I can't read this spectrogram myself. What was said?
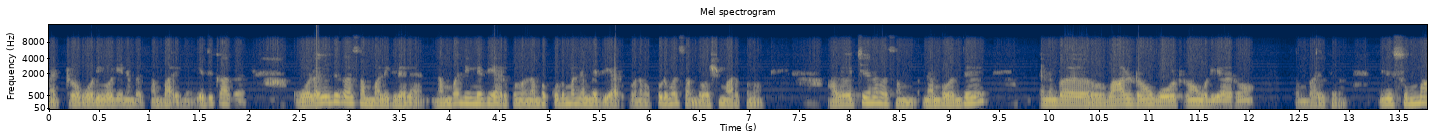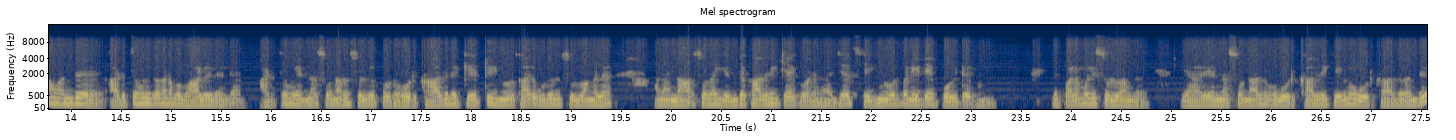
மெட்ரோ ஓடி ஓடி நம்ம சம்பாதிக்கணும். எதுக்காக? உலகத்துக்காக சம்பாதிக்கல நம்ம நிம்மதியா இருக்கணும். நம்ம குடும்பம் நிம்மதியா இருக்கணும். நம்ம குடும்பம் சந்தோஷமா இருக்கணும். அதை வச்சு நம்ம சம் நம்ம வந்து நம்ம வாழ்கிறோம் ஓடுறோம் ஒடியாடுறோம் சம்பாதிக்கிறோம். இது சும்மா வந்து அடுத்தவங்களுக்காக நம்ம வாழல இல்லை. அடுத்தவங்க என்ன சொன்னாலும் சொல்ல போகிறோம் ஒரு காதில் கேட்டு இன்னொரு காதில் விடுன்னு சொல்லுவாங்கல்ல ஆனால் நான் சொல்ல எந்த காதலையும் கேட்க விடுங்க ஜஸ்ட் இக்னோர் பண்ணிகிட்டே போயிட்டு இருக்கணும். இந்த பழமொழி சொல்லுவாங்க. யார் என்ன சொன்னாலும் ஒரு காதில் கேட்கணும் ஒரு காது வந்து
